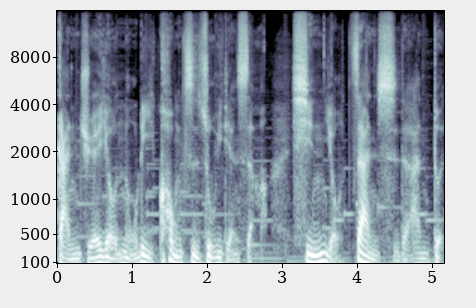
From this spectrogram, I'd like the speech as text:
感觉有努力控制住一点什么，心有暂时的安顿。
